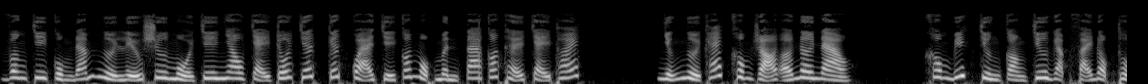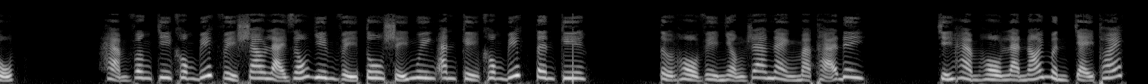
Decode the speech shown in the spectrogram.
Vân Chi cùng đám người liễu sư muội chia nhau chạy trối chết, kết quả chỉ có một mình ta có thể chạy thoát. Những người khác không rõ ở nơi nào. Không biết chừng còn chưa gặp phải độc thủ. Hạm Vân Chi không biết vì sao lại giấu diêm vị tu sĩ Nguyên Anh Kỳ không biết tên kia. Tự hồ vì nhận ra nàng mà thả đi. Chỉ hàm hồ là nói mình chạy thoát.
